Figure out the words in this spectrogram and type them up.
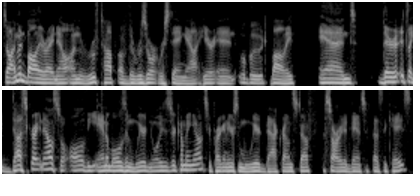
So I'm in Bali right now on the rooftop of the resort we're staying out here in Ubud, Bali. And there it's like dusk right now so all the animals and weird noises are coming out so you're probably gonna hear some weird background stuff sorry in advance if that's the case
